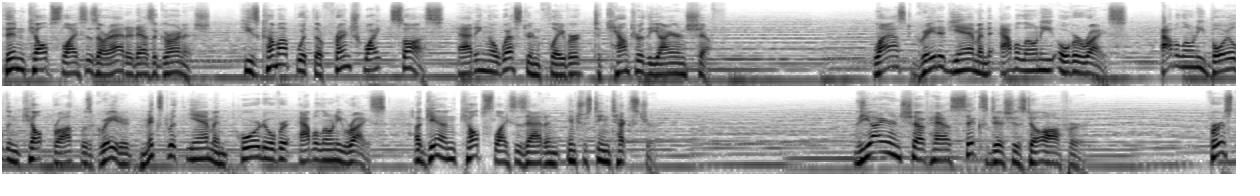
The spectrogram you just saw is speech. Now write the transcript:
Thin kelp slices are added as a garnish. He's come up with the French white sauce, adding a Western flavor to counter the Iron Chef. Last, grated yam and abalone over rice. Abalone boiled in kelp broth was grated, mixed with yam, and poured over abalone rice. Again, kelp slices add an interesting texture. The Iron Chef has six dishes to offer. First,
